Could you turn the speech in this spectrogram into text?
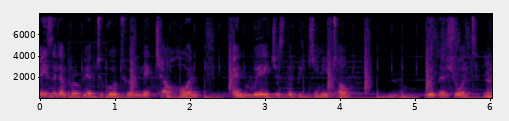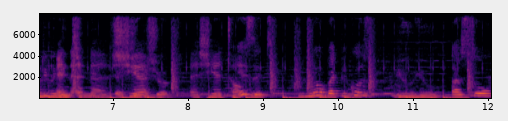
Is it appropriate to go to a lecture hall and wear just a bikini top No. with a short? Not even And- a, cheeky, and a a sheer- short. a sheer top. Is it? No, but because you you are so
